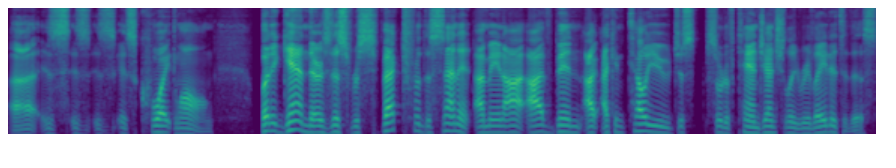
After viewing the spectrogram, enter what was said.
uh, is, is is is quite long. But again, there's this respect for the Senate. I mean, I, I've been, I, I can tell you just sort of tangentially related to this.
